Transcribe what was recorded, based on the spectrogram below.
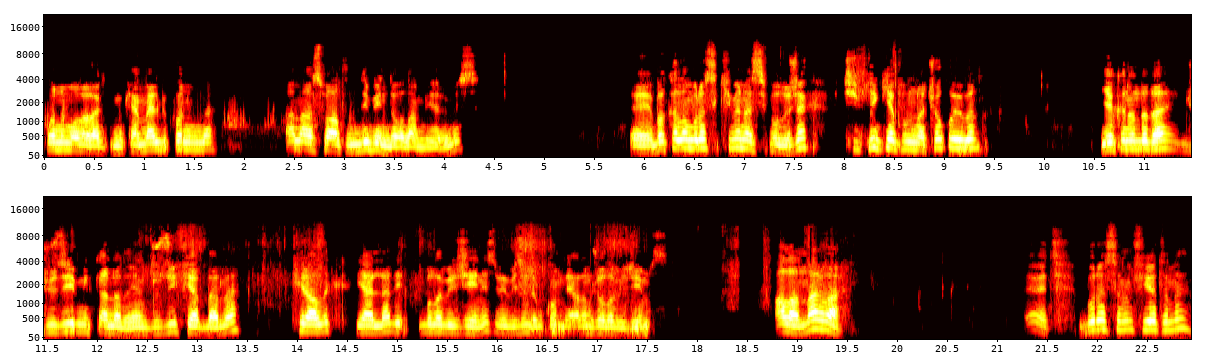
konum olarak mükemmel bir konumda. Ana asfaltın dibinde olan bir yerimiz. Ee, bakalım burası kime nasip olacak? Çiftlik yapımına çok uygun. Yakınında da cüzi miktarlarda yani cüzi fiyatlarla kiralık yerler bulabileceğiniz ve bizim de bu konuda yardımcı olabileceğimiz alanlar var. Evet, burasının fiyatını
